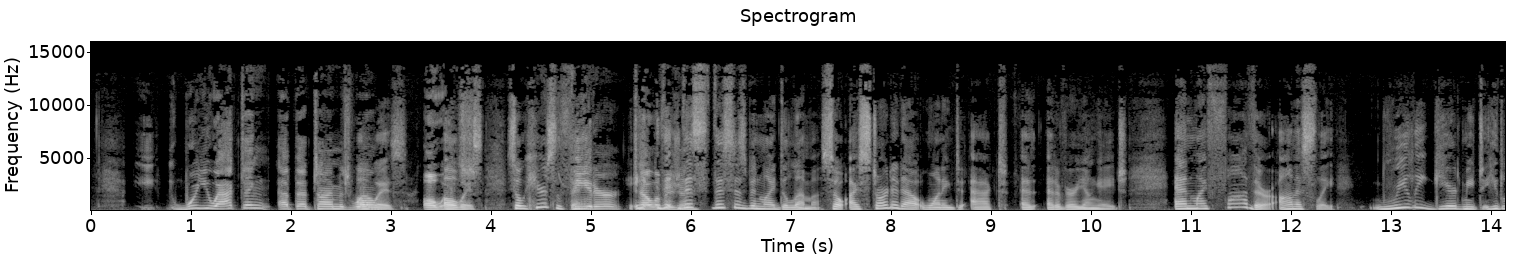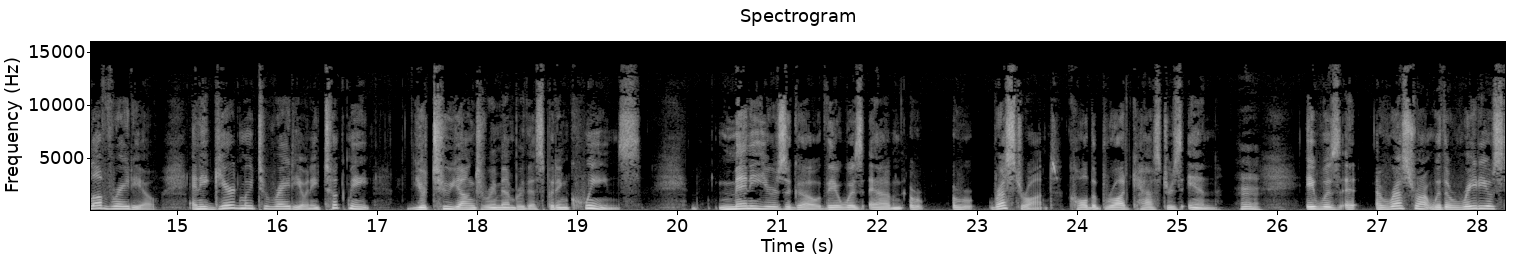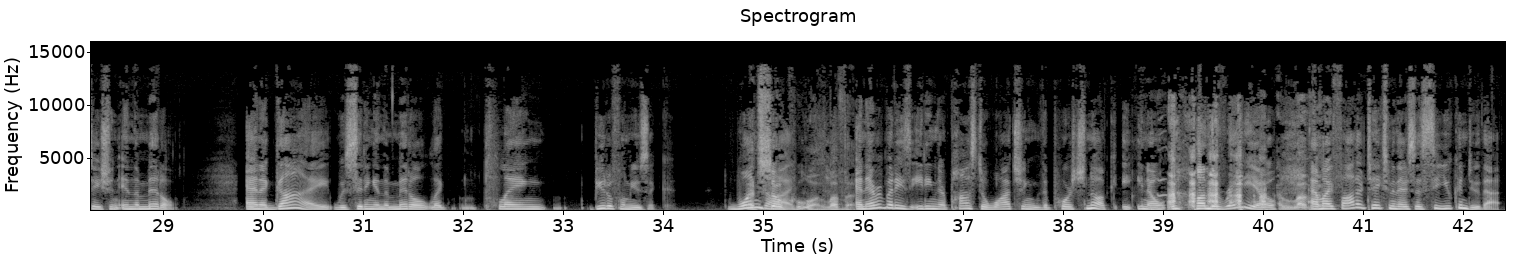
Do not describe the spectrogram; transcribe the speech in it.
Were you acting at that time as well? Always, always, always. So here's the thing: theater, television. This this has been my dilemma. So I started out wanting to act at, at a very young age, and my father, honestly, really geared me to, he loved radio, and he geared me to radio. And he took me, you're too young to remember this, but in Queens, many years ago, there was um, a, a, restaurant called the Broadcasters Inn. Hmm. It was a, a restaurant with a radio station in the middle. And a guy was sitting in the middle, like playing beautiful music one That's guy. so cool. I love that. And everybody's eating their pasta, watching the poor schnook, you know, on the radio. I love and that. my father takes me there and says, "See, you can do that."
